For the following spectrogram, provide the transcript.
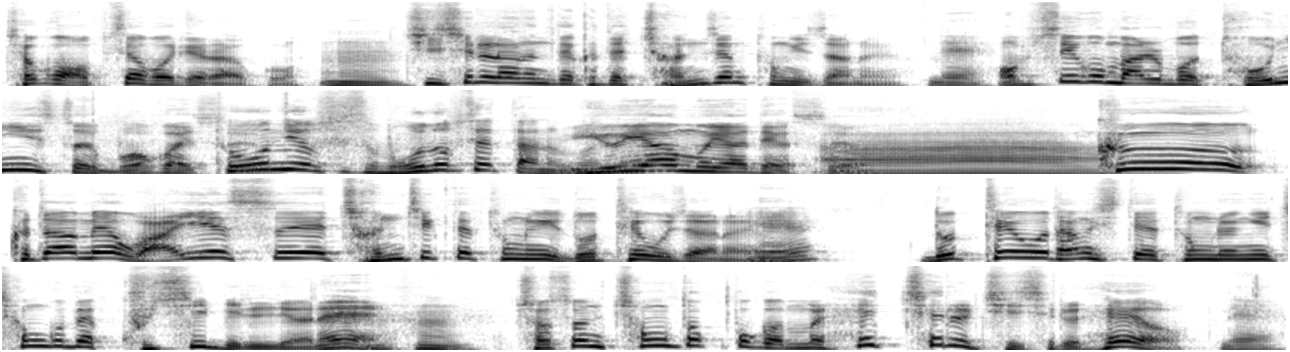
저거 없애버리라고 음. 지시를 하는데 그때 전쟁통이잖아요. 네. 없애고 말고 뭐 돈이 있어요. 뭐가 있어요? 돈이 없어서 못 없앴다는 거예요. 유야무야 됐어요. 아. 그 그 다음에 YS의 전직 대통령이 노태우잖아요. 예? 노태우 당시 대통령이 1991년에 으흠. 조선 총독부 건물 해체를 지시를 해요. 네.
